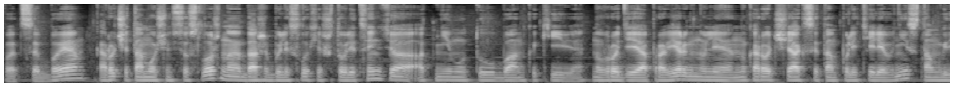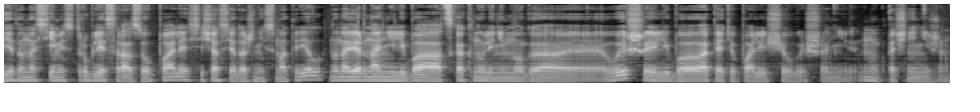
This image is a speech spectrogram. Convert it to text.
в ЦБ. Короче, там очень все сложно, даже были слухи, что ли лицензию отнимут у банка Киви. Но вроде и опровергнули. Ну, короче, акции там полетели вниз, там где-то на 70 рублей сразу упали. Сейчас я даже не смотрел. Ну, наверное, они либо отскакнули немного э, выше, либо опять упали еще выше. Ну, точнее, ниже.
